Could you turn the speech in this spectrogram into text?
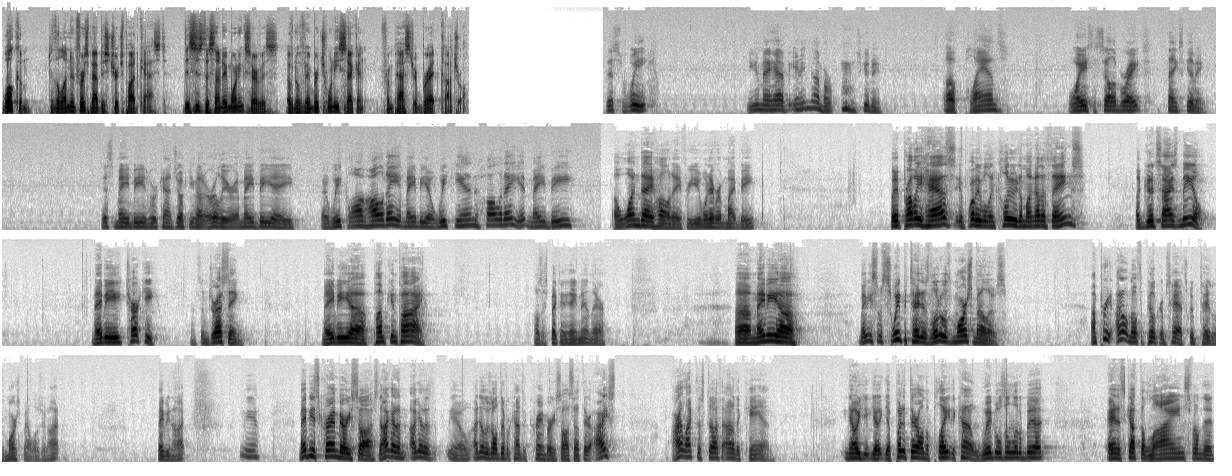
Welcome to the London First Baptist Church podcast. This is the Sunday morning service of November 22nd from Pastor Brett Cottrell. This week, you may have any number, excuse me, of plans, ways to celebrate Thanksgiving. This may be, as we were kind of joking about earlier, it may be a, a week long holiday, it may be a weekend holiday, it may be a one day holiday for you, whatever it might be. But it probably has, it probably will include, among other things, a good sized meal. Maybe turkey and some dressing. Maybe a pumpkin pie. I was expecting an amen there. Uh, maybe, uh, maybe some sweet potatoes loaded with marshmallows. I'm pretty, I don't know if the pilgrims had sweet potatoes with marshmallows or not. Maybe not. Yeah, Maybe it's cranberry sauce. Now I gotta, I gotta, you know, I know there's all different kinds of cranberry sauce out there. I, I like the stuff out of the can. You know, you, you, you put it there on the plate, it kind of wiggles a little bit, and it's got the lines from the.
